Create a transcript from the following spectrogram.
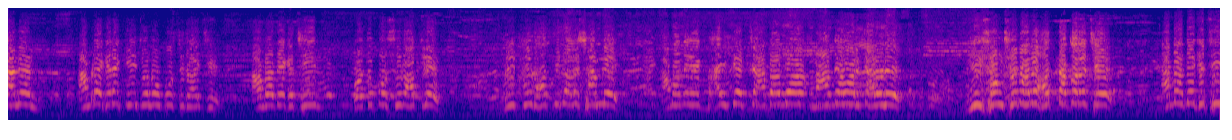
জানেন আমরা এখানে কি জন্য উপস্থিত হয়েছি। আমরা দেখেছি গত পরশু রাত্রে মৃত্যুর হসপিটালের সামনে আমাদের এক ভাইকে চাঁদা না দেওয়ার কারণে নৃশংসভাবে হত্যা করেছে। আমরা দেখেছি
